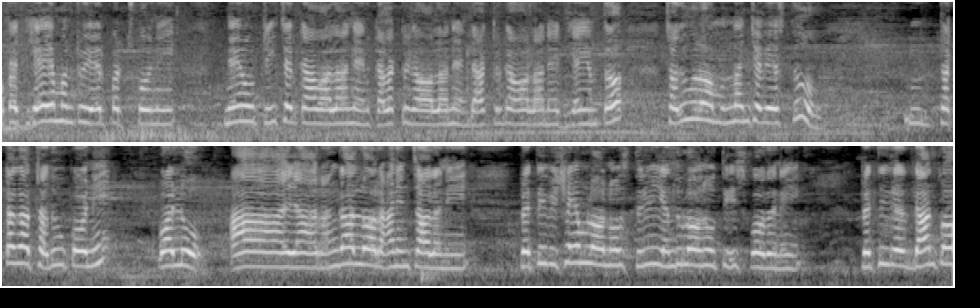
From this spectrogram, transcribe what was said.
ఒక ధ్యేయం అంటూ ఏర్పరచుకొని నేను టీచర్ కావాలా నేను కలెక్టర్ కావాలా నేను డాక్టర్ కావాలా అనే ధ్యేయంతో చదువులో ముందంజ వేస్తూ చక్కగా చదువుకొని వాళ్ళు ఆయా రంగాల్లో రాణించాలని ప్రతి విషయంలోనూ స్త్రీ ఎందులోనూ తీసుకోదని ప్రతి దాంట్లో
